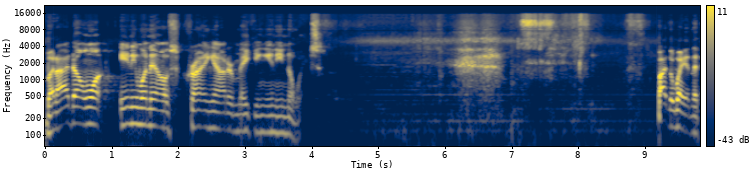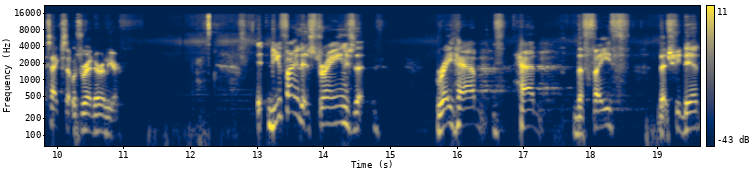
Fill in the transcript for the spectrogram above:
But I don't want anyone else crying out or making any noise. By the way, in the text that was read earlier, do you find it strange that Rahab had the faith that she did?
